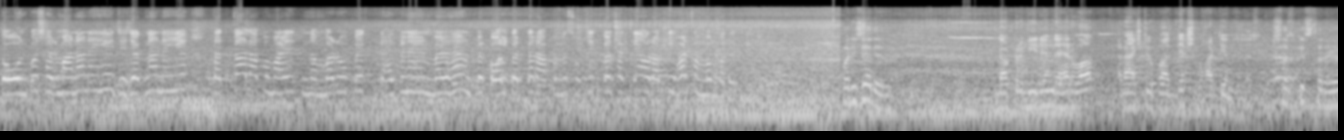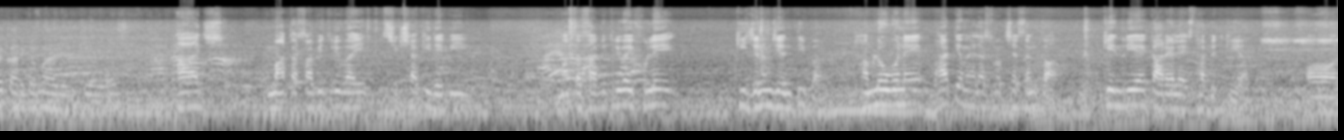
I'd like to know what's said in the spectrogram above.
तो उनको शर्माना नहीं है झिझकना नहीं है। तत्काल आप हमारे नंबरों पर हेल्पलाइन नंबर है उन पर कॉल कर कर आप हमें सूचित कर सकते हैं और आपकी हर संभव मदद कीजिए। परिचय दे डॉक्टर वीरेंद्र अहरवाल राष्ट्रीय उपाध्यक्ष भारतीय महिला। सर किस तरह का कार्यक्रम आयोजित किया गया? आज माता सावित्रीबाई शिक्षा की देवी माता सावित्रीबाई फुले की जन्म जयंती पर हम लोगों ने भारतीय महिला सुरक्षा संघ का केंद्रीय कार्यालय स्थापित किया। और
